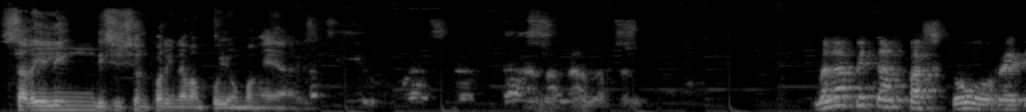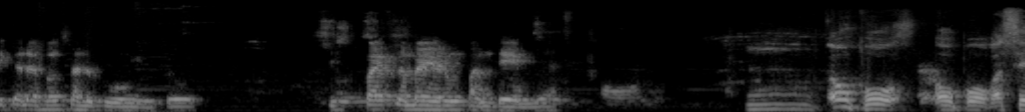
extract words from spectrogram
sariling desisyon pa rin naman po yung mangyayari. Tama, tama, tama. Malapit na ang Pasko. Ready ka na bang salubungin ito? Despite na mayroong pandemya. Mm, opo, opo. Kasi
